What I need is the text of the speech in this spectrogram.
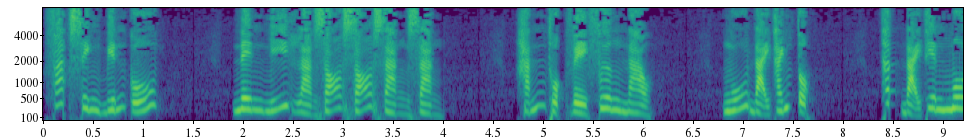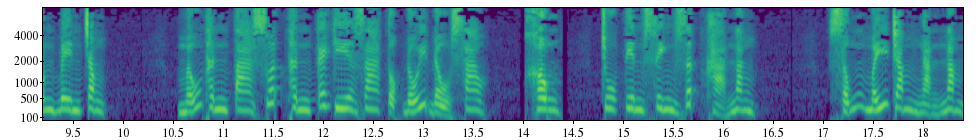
phát sinh biến cố, nên nghĩ là rõ rõ ràng ràng, hắn thuộc về phương nào, ngũ đại thánh tục, thất đại thiên môn bên trong, mẫu thân ta xuất thân cái kia gia tộc đối đầu sao, không, chu tiên sinh rất khả năng, sống mấy trăm ngàn năm,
